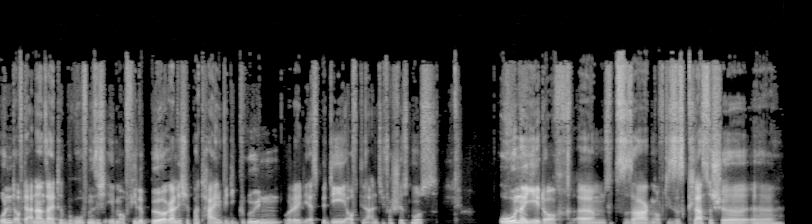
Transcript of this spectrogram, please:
Und auf der anderen Seite berufen sich eben auch viele bürgerliche Parteien wie die Grünen oder die SPD auf den Antifaschismus, ohne jedoch, ähm, sozusagen auf dieses klassische, äh,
